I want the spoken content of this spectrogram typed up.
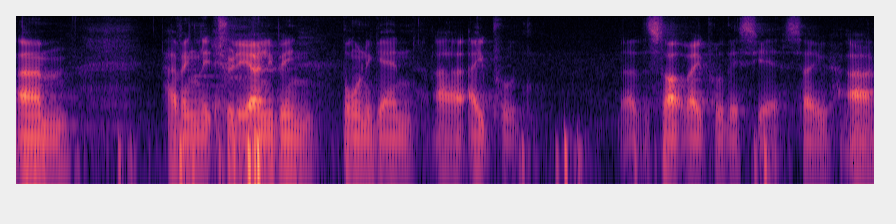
um, having literally only been born again uh, April, at the start of April this year. So uh,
